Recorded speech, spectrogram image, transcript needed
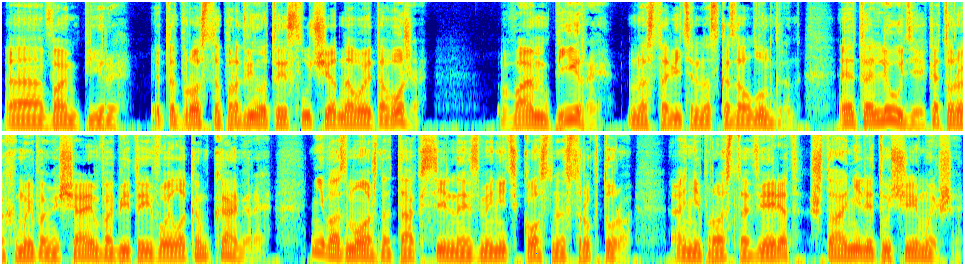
А вампиры — это просто продвинутые случаи одного и того же? Вампиры — наставительно сказал Лунгрен. «Это люди, которых мы помещаем в обитые войлоком камеры. Невозможно так сильно изменить костную структуру. Они просто верят, что они летучие мыши.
